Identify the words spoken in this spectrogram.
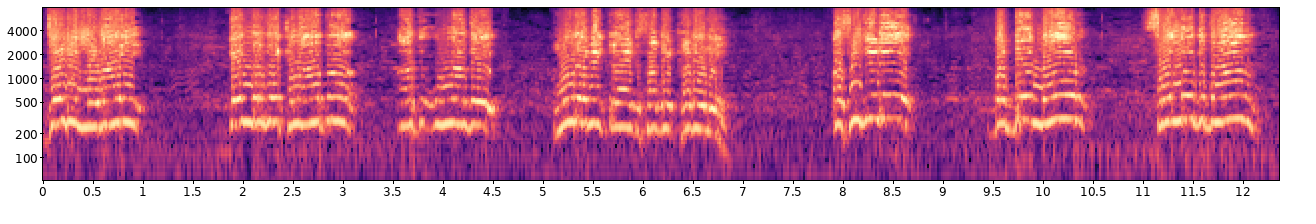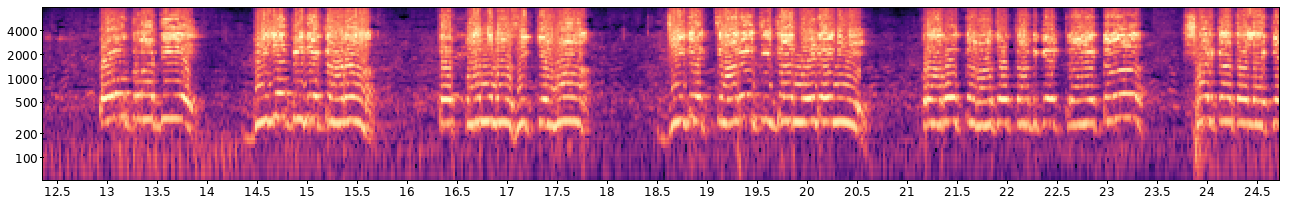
ਜਿਹੜੀ ਲੜਾਈ ਕੇਂਦਰ ਦੇ ਖਿਲਾਫ ਅੱਜ ਉਹਨਾਂ ਦੇ ਮੂਹਰੇ ਵੀ ਟਰੈਕ ਸਾਡੇ ਖੜੇ ਨੇ। ਅਸੀਂ ਜਿਹੜੇ ਵੱਡੇ ਮੋਰ ਸੈਲੋ ਗਦਾਮ ਟੋਲ ਪਲਾਜ਼ੇ ਬੀਜੇਪੀ ਦੇ ਘਰ ਤੇ ਪੰਜ ਨੂੰ ਕਿਹਾ, ਜਿਹਦੇ ਚਾਰੇ ਚੀਜ਼ਾਂ ਨੇੜੇ ਨਹੀਂ ਭਰਾਵੋ ਘਰਾਂ ਚੋਂ ਕੱਢ ਕੇ ਟਰੈਕਟ ਸੜਕਾਂ ਤੇ ਲੈ ਕੇ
